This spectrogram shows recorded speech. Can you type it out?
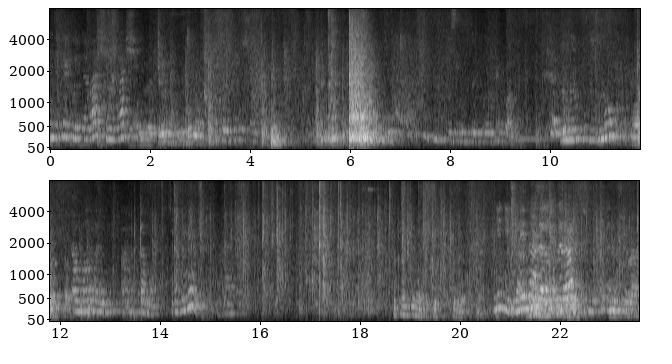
Ідентифікуйте ваші, не ваші. Щось більше. Если никто не открывал. Ну, а мало ли. Дамо. Зрозуміли? Так разбирайте, что Ні, ні, Не надо разбирать, никто не разбирает.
